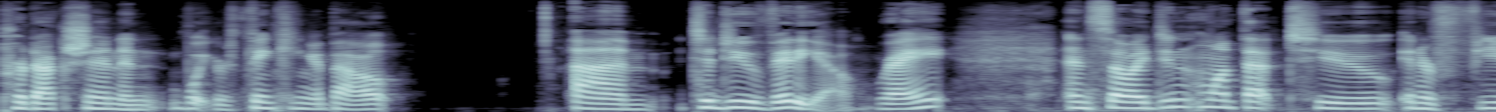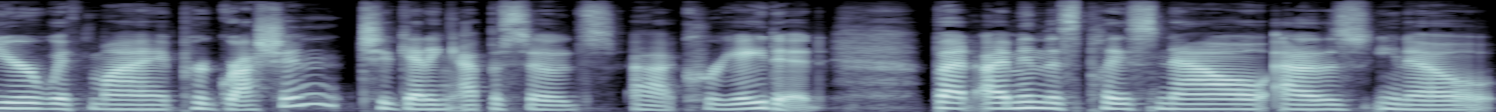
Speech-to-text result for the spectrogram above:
production and what you're thinking about um, to do video, right? And so I didn't want that to interfere with my progression to getting episodes uh, created. But I'm in this place now as, you know,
